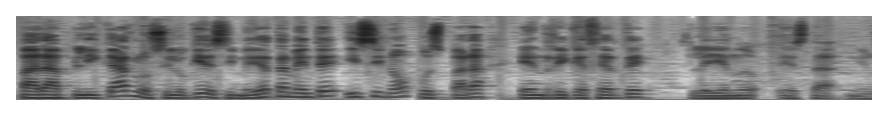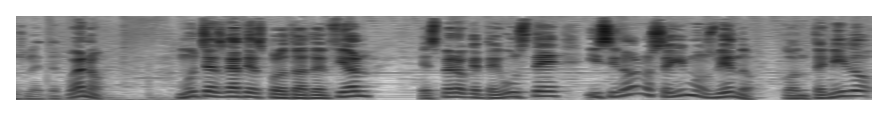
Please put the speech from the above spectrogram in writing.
para aplicarlos si lo quieres inmediatamente y si no, pues para enriquecerte leyendo esta newsletter. Bueno, muchas gracias por tu atención. Espero que te guste y si no, nos seguimos viendo. Contenido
